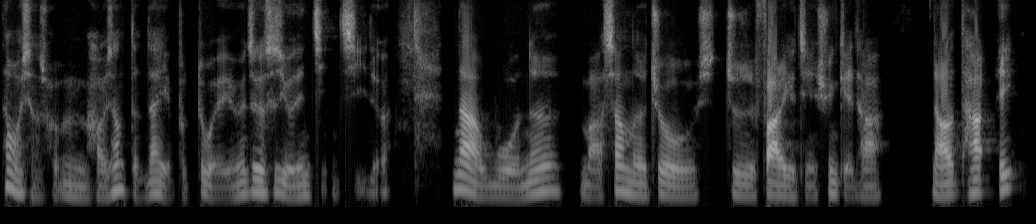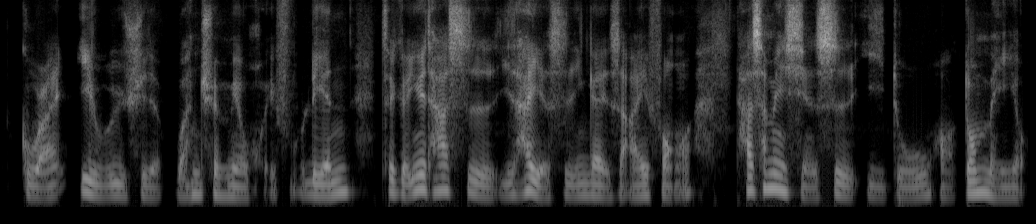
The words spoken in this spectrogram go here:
那我想说，嗯，好像等待也不对，因为这个是有点紧急的。那我呢，马上呢就就是发了一个简讯给他，然后他诶果然一如预期的，完全没有回复，连这个，因为它是，它也是应该也是 iPhone 哦，它上面显示已读哈都没有，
